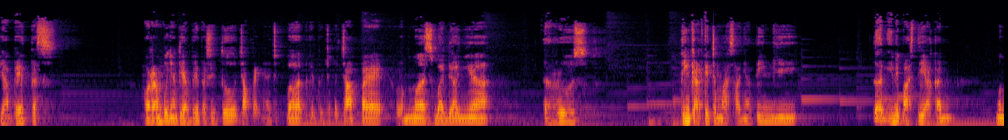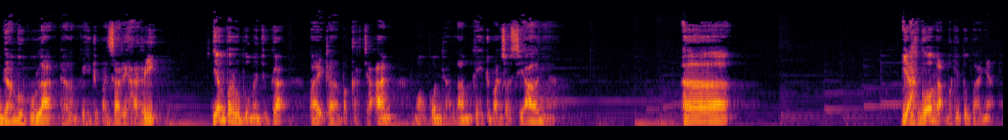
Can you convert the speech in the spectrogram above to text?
diabetes orang punya diabetes itu capeknya cepat gitu, cepet capek, lemes badannya, terus tingkat kecemasannya tinggi. Dan ini pasti akan mengganggu pula dalam kehidupan sehari-hari yang berhubungan juga baik dalam pekerjaan maupun dalam kehidupan sosialnya. Uh, ya, gue nggak begitu banyak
